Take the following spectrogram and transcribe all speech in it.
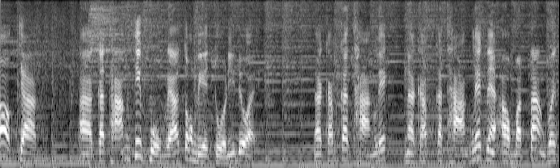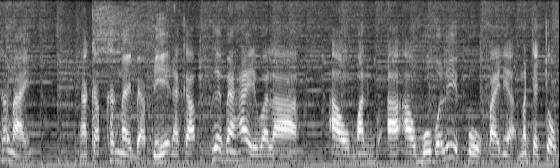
นอกจากกระถางที่ปลูกแล้วต้องมีตัวนี้ด้วย นะครับกระถางเล็กนะครับกระถางเล็กเนี่ยเอามาตั้งไว้ข้างในนะครับข้างในแบบนี้นะครับเพื่อไม่ให้เวลาเอามันเอาบูเบอรี่ปลูกไปเนี่ยมันจะจม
